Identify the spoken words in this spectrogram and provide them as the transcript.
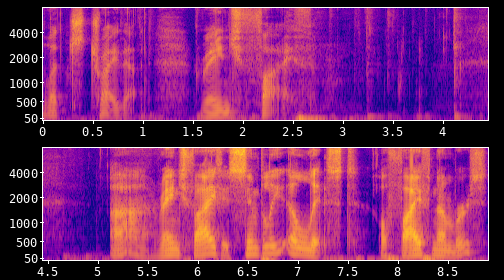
Let's try that. Range 5. Ah, range 5 is simply a list of 5 numbers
